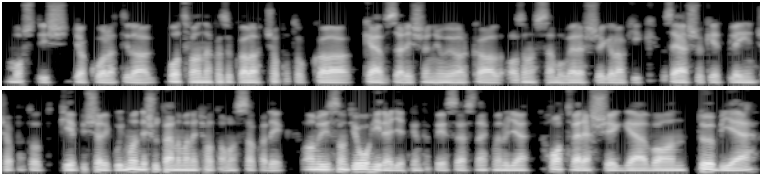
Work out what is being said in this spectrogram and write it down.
most is gyakorlatilag ott vannak azokkal a csapatokkal, a cavs és a New Yorkkal, azon a számú verességgel, akik az első két play csapatot képviselik, úgymond, és utána van egy hatalmas szakadék. Ami viszont jó hír egyébként a Pacersnek, mert ugye hat verességgel van többje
